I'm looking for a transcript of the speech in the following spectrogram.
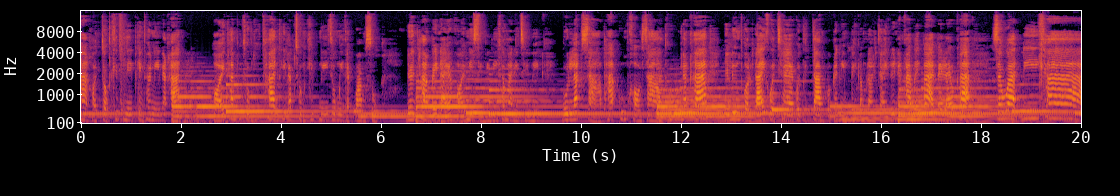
ค่ะ ขอจบคลิปนี้เพียงเท่านี้นะคะ ขอให้ท่านผู้ชมทุกท่านที่รับชมคลิปนี้จงมีแต่ความสุข เดินทางไปไหนขอให้มีสิ่งดีๆเข้ามาในชีวิต บุญรักษาพระคุ้มครองสาธุนะคะ อย่าลืมกดไลค์กดแชร์กดติดตามกดกระดิ่งเป็นกำลังใจด้วยนะคะบ๊ายบายไปแล้วค่ะ สวัสดีค่ะ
